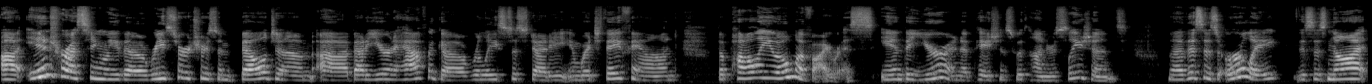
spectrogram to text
Uh, interestingly, though, researchers in Belgium uh, about a year and a half ago released a study in which they found the polyoma virus in the urine of patients with Hunner's lesions. Now, this is early. This is not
